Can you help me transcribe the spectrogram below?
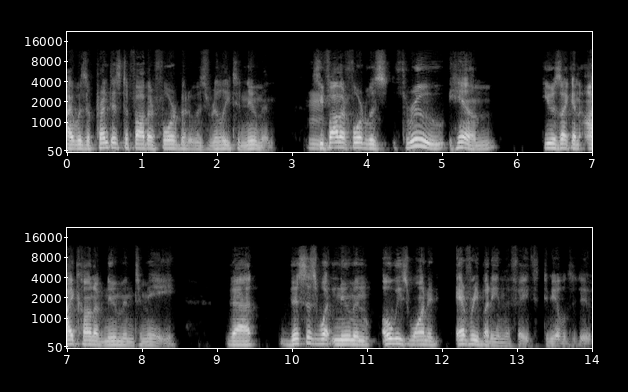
I was apprenticed to Father Ford, but it was really to Newman. See, Hmm. Father Ford was through him, he was like an icon of Newman to me, that this is what Newman always wanted everybody in the faith to be able to do.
